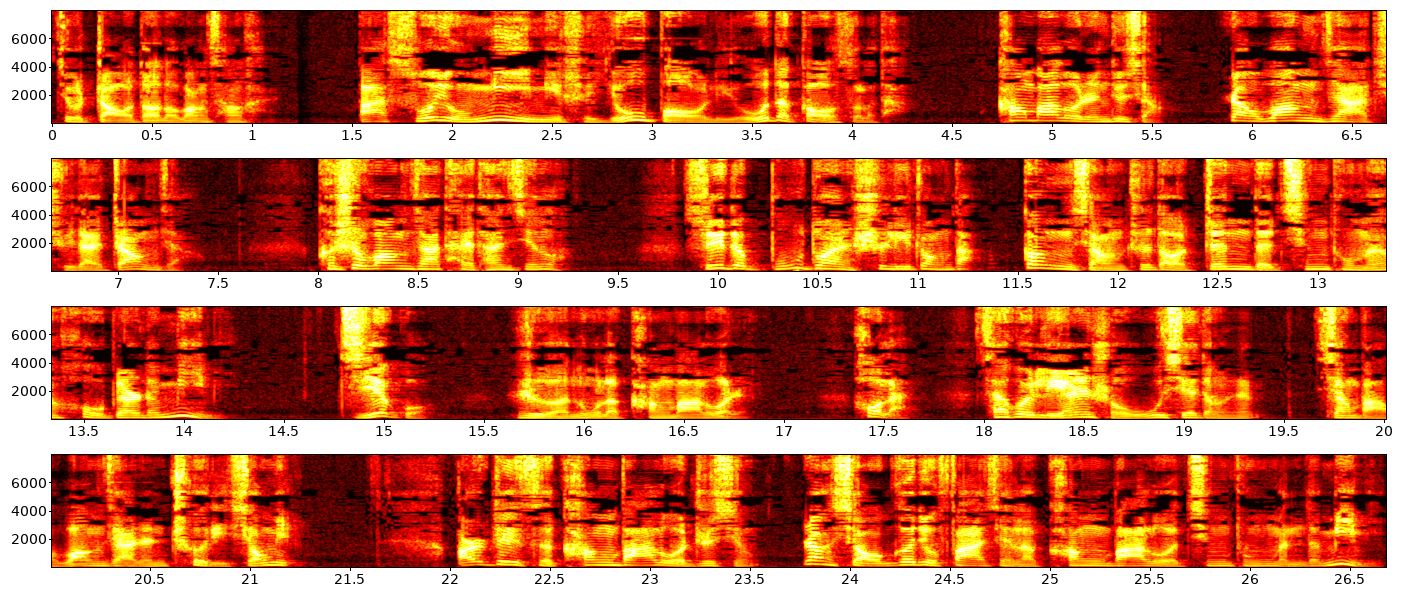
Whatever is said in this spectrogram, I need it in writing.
就找到了汪沧海，把所有秘密是有保留的告诉了他。康巴洛人就想。让汪家取代张家，可是汪家太贪心了。随着不断势力壮大，更想知道真的青铜门后边的秘密，结果惹怒了康巴洛人，后来才会联手吴邪等人，想把汪家人彻底消灭。而这次康巴洛之行，让小哥就发现了康巴洛青铜门的秘密。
